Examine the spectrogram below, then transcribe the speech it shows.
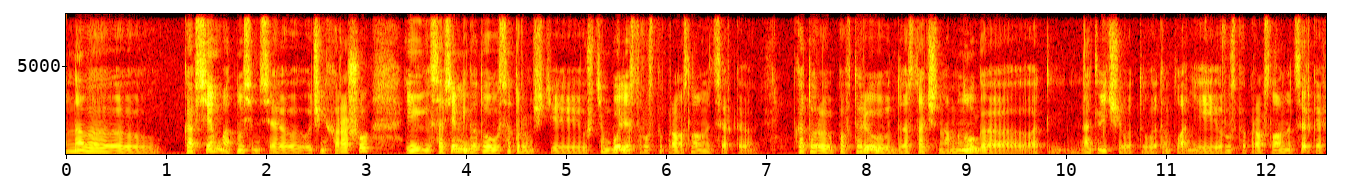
на, ко всем относимся очень хорошо и со всеми готовы сотрудничать, и уж тем более с Русской Православной Церковью которую, повторю, достаточно много от, отличий вот в этом плане. И Русская Православная Церковь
